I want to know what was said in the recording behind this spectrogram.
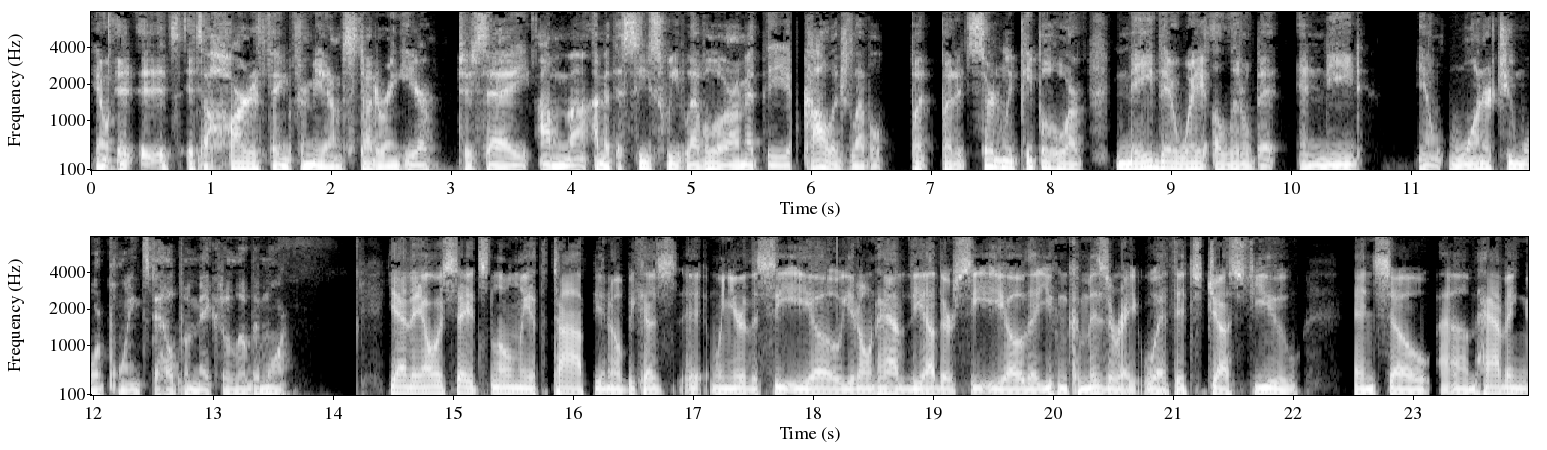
you know, it, it's, it's a harder thing for me. I'm stuttering here to say I'm, uh, I'm at the C suite level or I'm at the college level, but, but it's certainly people who have made their way a little bit and need, you know, one or two more points to help them make it a little bit more. Yeah, they always say it's lonely at the top, you know, because it, when you're the CEO, you don't have the other CEO that you can commiserate with. It's just you. And so, um, having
